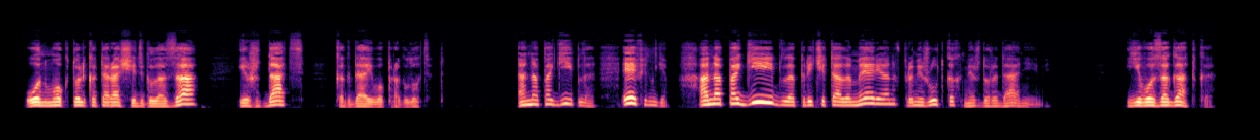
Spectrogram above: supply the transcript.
Он мог только таращить глаза и ждать, когда его проглотят. Она погибла, Эффингем, она погибла, причитала Мэриан в промежутках между рыданиями. Его загадка,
